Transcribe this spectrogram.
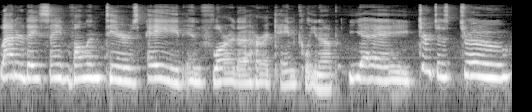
Latter day Saint volunteers aid in Florida hurricane cleanup. Yay! Church is true.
